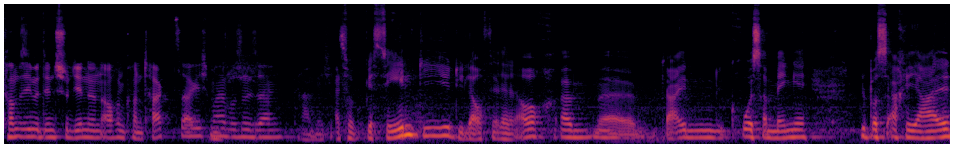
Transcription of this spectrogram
Kommen Sie mit den Studierenden auch in Kontakt, sage ich mal, muss Sie sagen? Gar nicht. Also wir sehen die, die laufen ja dann auch ähm, äh, da in großer Menge übers Areal.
